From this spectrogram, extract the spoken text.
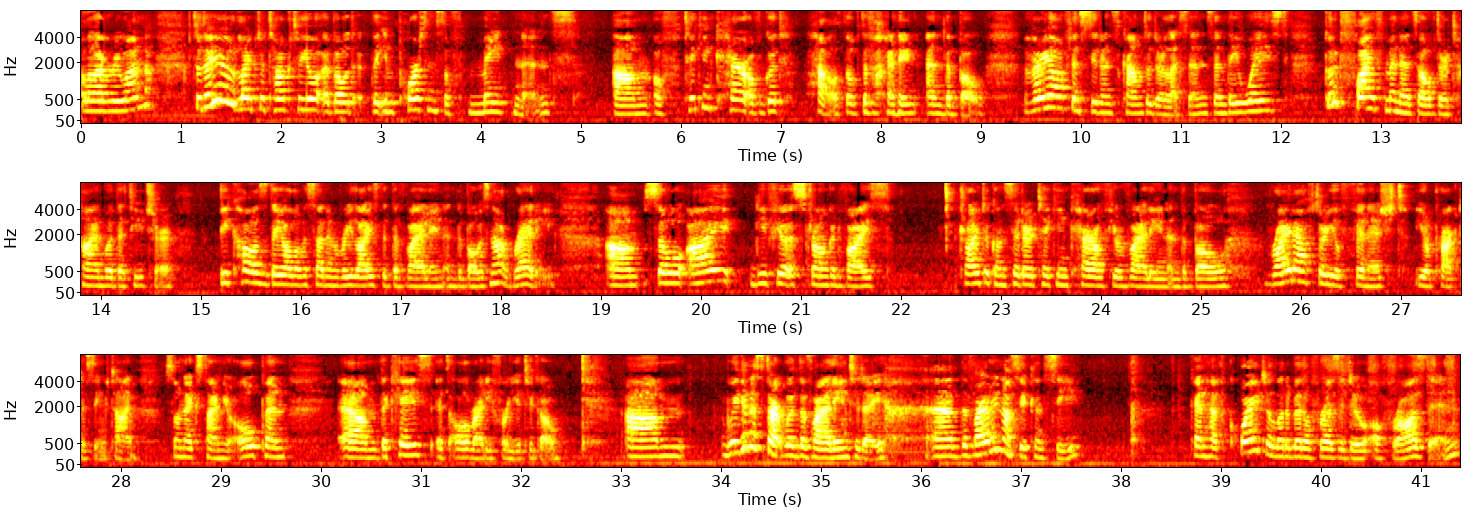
Hello everyone. Today I would like to talk to you about the importance of maintenance, um, of taking care of good health of the violin and the bow. Very often students come to their lessons and they waste good five minutes of their time with the teacher because they all of a sudden realize that the violin and the bow is not ready. Um, so I give you a strong advice. Try to consider taking care of your violin and the bow right after you've finished your practicing time. So next time you're open um, the case, it's all ready for you to go. Um, we're gonna start with the violin today. Uh, the violin, as you can see, can have quite a little bit of residue of rosin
